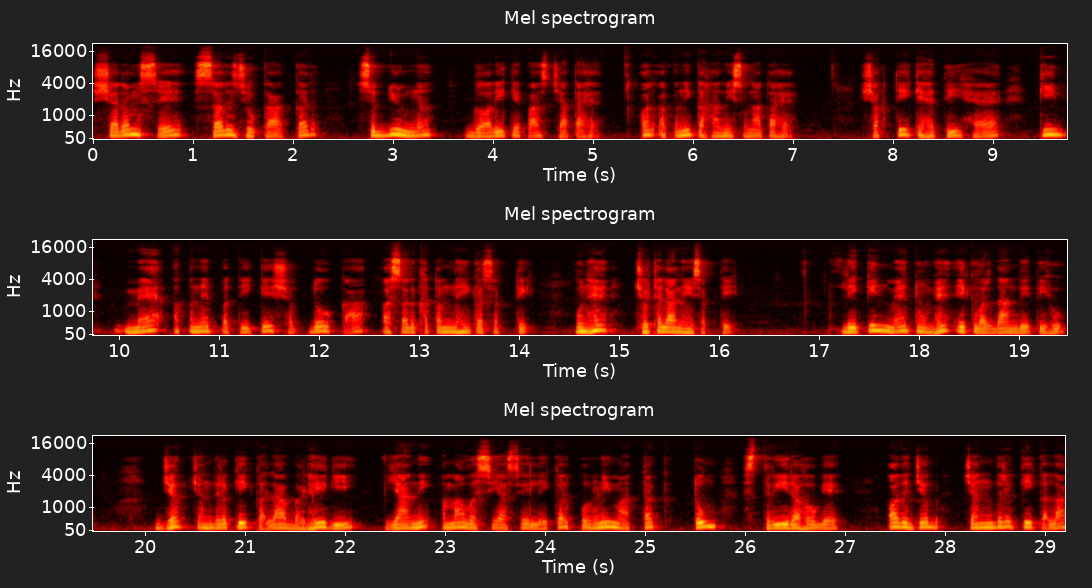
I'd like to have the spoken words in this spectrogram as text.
शर्म से सर झुकाकर सुद्युम्न गौरी के पास जाता है और अपनी कहानी सुनाता है। शक्ति कहती है कि मैं अपने पति के शब्दों का असर ख़त्म नहीं कर सकती, उन्हें झुठला नहीं सकती, लेकिन मैं तुम्हें एक वरदान देती हूँ। जब चंद्र की कला बढ़ेगी, यानी अमावस्या से लेकर पूर्णिमा तक तुम स्त्री रहोगे। और जब चंद्र की कला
